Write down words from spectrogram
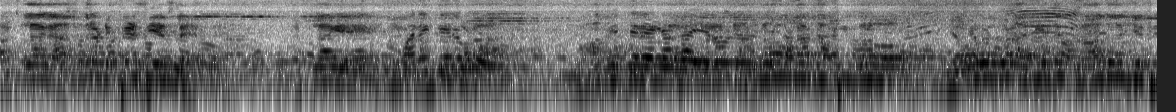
అట్లాగా అందరూ డిఫరెంట్ సీఎంలే అట్లాగే అందరూ కూడా అతీతం కాదు అని చెప్పి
